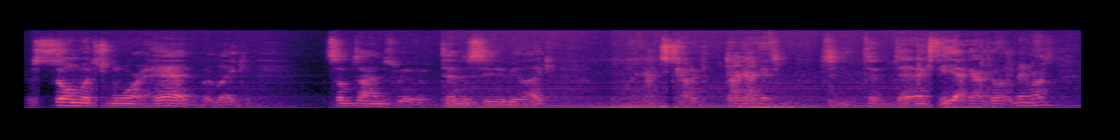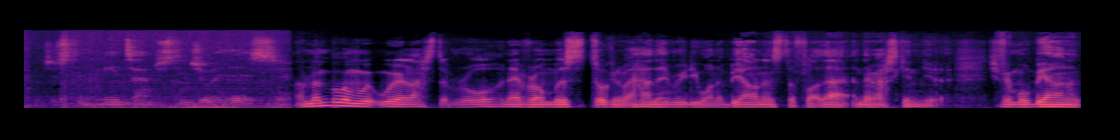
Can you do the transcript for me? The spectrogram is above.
There's so much more ahead, but like sometimes we have a tendency to be like, oh I just gotta, I gotta get to, to, to NXT. I gotta go to the main roster. But just in the meantime, just enjoy this. I remember when we we were last at Raw and everyone was talking about how they really want to be on and stuff like that, and they're asking, you know, do you think we'll be on?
